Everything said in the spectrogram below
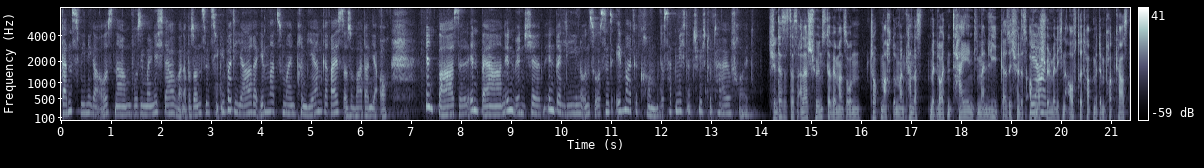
ganz wenige Ausnahmen, wo sie mal nicht da waren. Aber sonst sind sie über die Jahre immer zu meinen Premieren gereist. Also war dann ja auch in Basel, in Bern, in München, in Berlin und so sind immer gekommen. Das hat mich natürlich total gefreut. Ich finde, das ist das Allerschönste, wenn man so einen Job macht und man kann das mit Leuten teilen, die man liebt. Also ich finde es auch ja. immer schön, wenn ich einen Auftritt habe mit dem Podcast,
